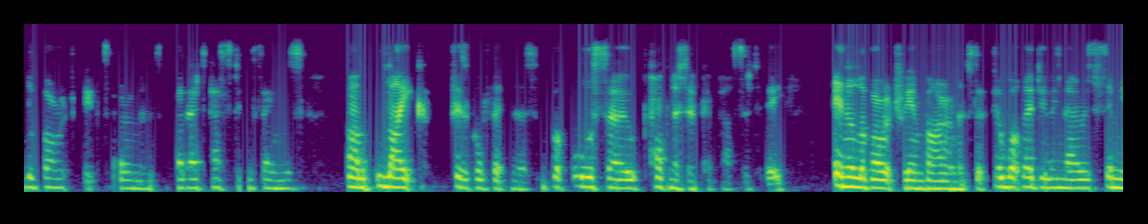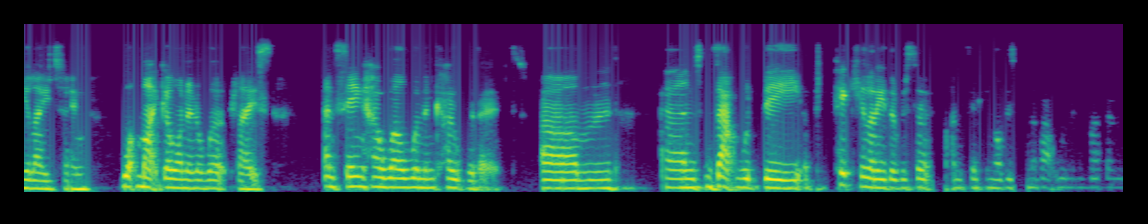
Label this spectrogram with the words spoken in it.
laboratory experiments where they're testing things um, like physical fitness, but also cognitive capacity in a laboratory environment. So, so what they're doing there is simulating what might go on in a workplace and seeing how well women cope with it. Um, and that would be particularly the research I'm thinking of is about women who have very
